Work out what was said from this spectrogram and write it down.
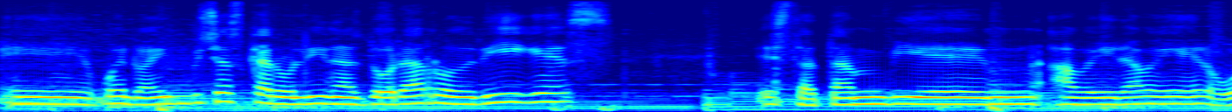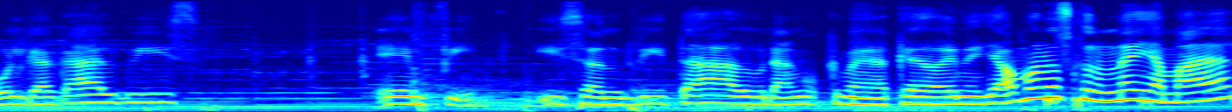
eh, bueno, hay muchas Carolinas, Dora Rodríguez, está también, a ver, a ver, Olga Galvis, en fin, y Sandrita Durango que me había quedado en ella. Vámonos con una llamada.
